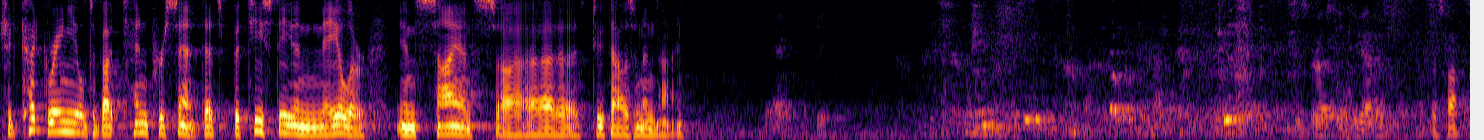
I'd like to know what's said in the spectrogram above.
should cut grain yields about 10%. That's Battisti and Naylor in Science, uh, 2009. Response?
